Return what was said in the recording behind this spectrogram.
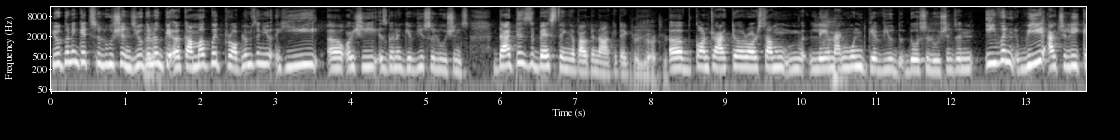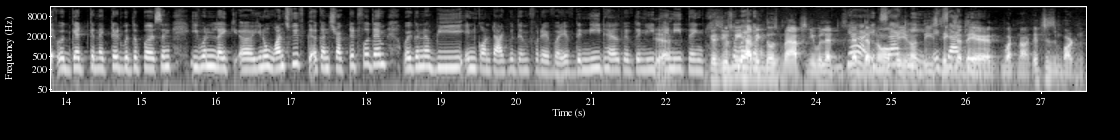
you're gonna get solutions. You're gonna Yeah. uh, come up with problems, and you, he uh, or she is gonna give you solutions. That is the best thing about an architect Exactly. a contractor or some layman wouldn't give you th- those solutions and even we actually uh, get connected with the person even like uh, you know once we've c- constructed for them we're going to be in contact with them forever if they need help if they need Yeah. anything Because you'll So be having those maps and you will let, Yeah, let them know, okay, you know, exactly, these things are there and whatnot. It is important.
